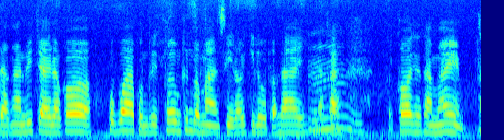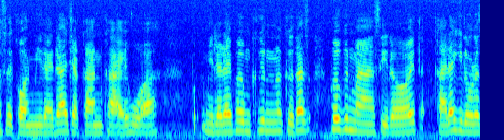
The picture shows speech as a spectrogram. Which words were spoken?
จากงานวิจัยเราก็พบว่าผลผลิตเพิ่มขึ้นประมาณ 400 กิโลต่อไร่นะคะ อืม ก็จะทำให้เกษตรกรมีรายได้จากการขายหัว มีรายได้เพิ่มขึ้นก็คือถ้าเพิ่มขึ้นมา 400 ขายได้กิโลละ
